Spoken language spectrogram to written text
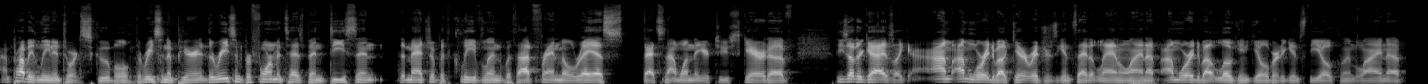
I'm probably leaning towards Skubal. The recent appearance, the recent performance has been decent. The matchup with Cleveland without Franmil Reyes, that's not one that you're too scared of. These other guys, like I'm, I'm worried about Garrett Richards against that Atlanta lineup. I'm worried about Logan Gilbert against the Oakland lineup.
